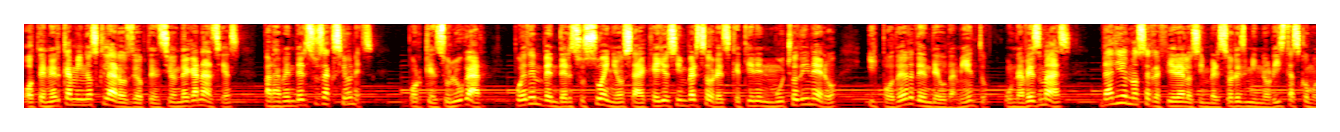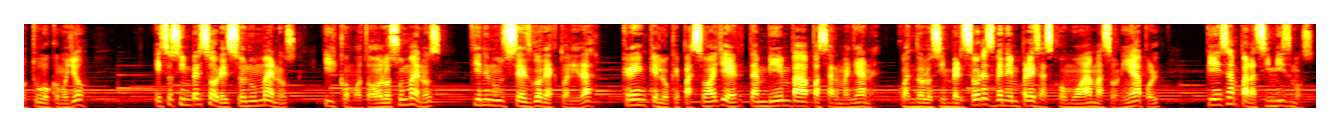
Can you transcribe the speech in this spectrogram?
o tener caminos claros de obtención de ganancias para vender sus acciones, porque en su lugar pueden vender sus sueños a aquellos inversores que tienen mucho dinero y poder de endeudamiento. Una vez más, Dalio no se refiere a los inversores minoristas como tú o como yo, esos inversores son humanos y, como todos los humanos, tienen un sesgo de actualidad. Creen que lo que pasó ayer también va a pasar mañana. Cuando los inversores ven empresas como Amazon y Apple, piensan para sí mismos,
